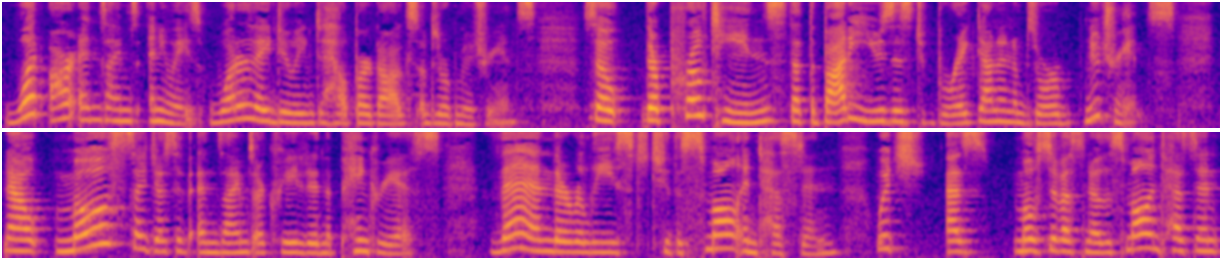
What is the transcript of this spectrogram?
what are enzymes, anyways? What are they doing to help our dogs absorb nutrients? So they're proteins that the body uses to break down and absorb nutrients. Now, most digestive enzymes are created in the pancreas. Then they're released to the small intestine, which, as most of us know, the small intestine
